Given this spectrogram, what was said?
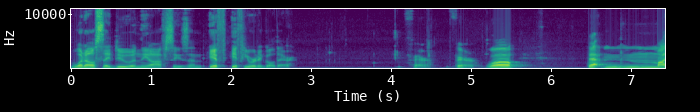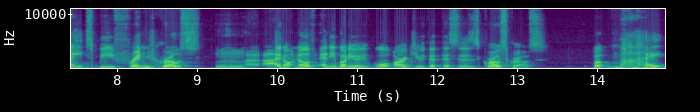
what else they do in the off season if if you were to go there. Fair, fair. Well, that might be fringe gross. Mm-hmm. I, I don't know if anybody will argue that this is gross, gross. But my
